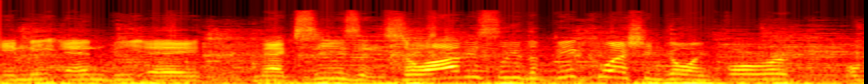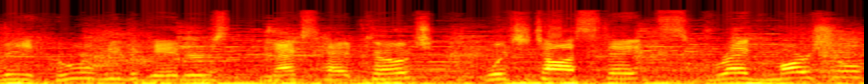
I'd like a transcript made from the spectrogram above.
in the NBA next season. So obviously the big question going forward will be who will be the Gators' next head coach. Wichita State's Gregg Marshall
